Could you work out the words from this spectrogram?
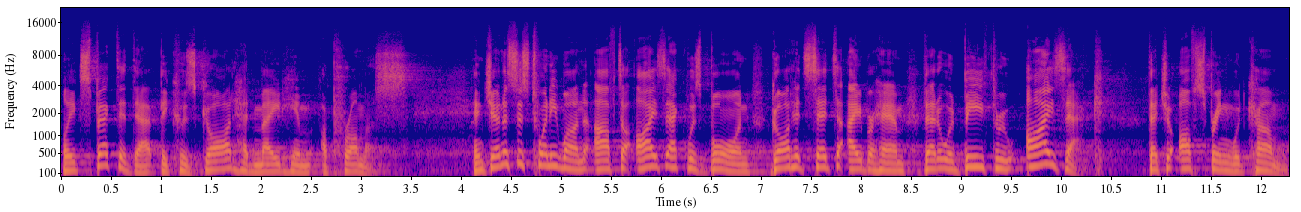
Well, he expected that because God had made him a promise. In Genesis 21, after Isaac was born, God had said to Abraham that it would be through Isaac that your offspring would come.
